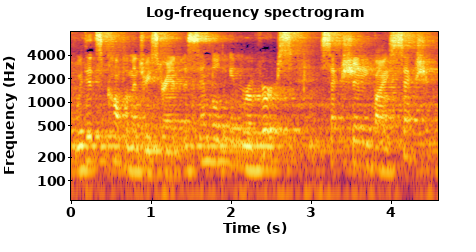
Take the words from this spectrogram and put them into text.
with its complementary strand assembled in reverse, section by section.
